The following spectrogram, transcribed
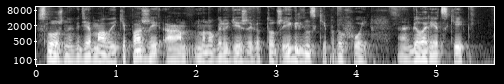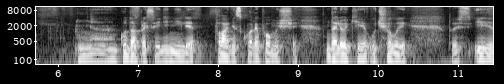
сложных, где мало экипажей, а много людей живет. Тот же Иглинский под Уфой, э, Белорецкий – Э, куда присоединили в плане скорой помощи далекие учелы. То есть и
